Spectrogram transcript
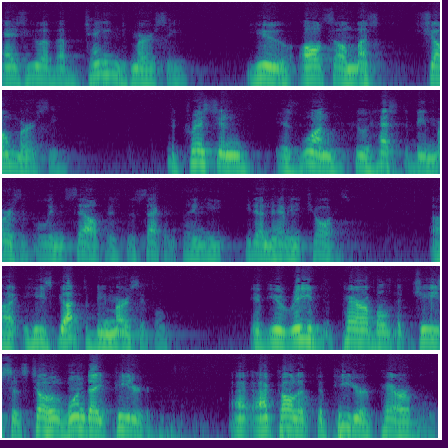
as you have obtained mercy, you also must show mercy. The Christian is one who has to be merciful himself, is the second thing. He, he doesn't have any choice. Uh, he's got to be merciful. If you read the parable that Jesus told, one day Peter, I, I call it the Peter parable.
